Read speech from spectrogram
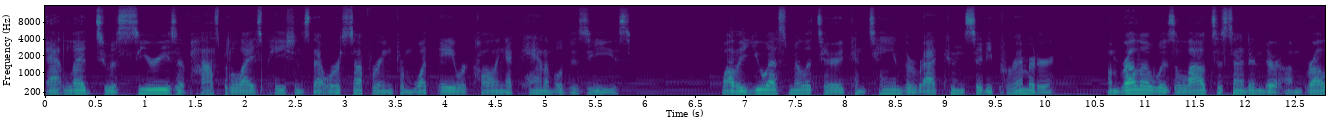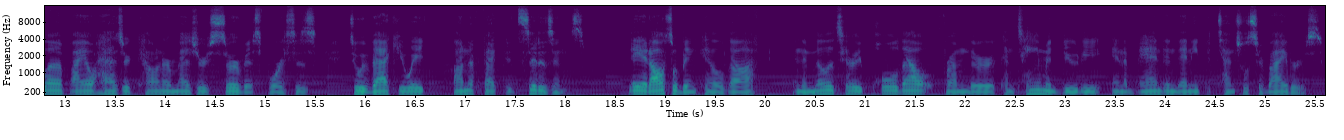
That led to a series of hospitalized patients that were suffering from what they were calling a cannibal disease. While the US military contained the Raccoon City perimeter, Umbrella was allowed to send in their Umbrella Biohazard Countermeasures Service forces to evacuate unaffected citizens. They had also been killed off, and the military pulled out from their containment duty and abandoned any potential survivors.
